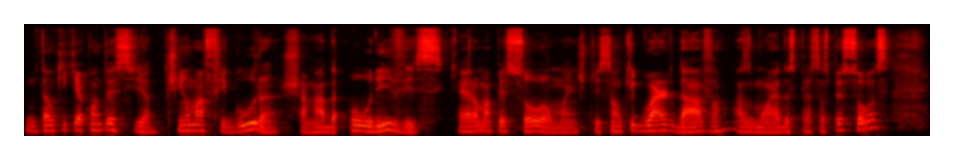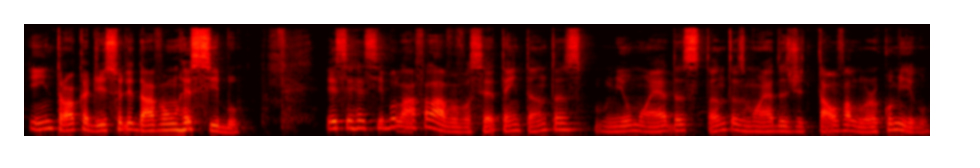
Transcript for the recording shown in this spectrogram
Então, o que, que acontecia? Tinha uma figura chamada ourives, que era uma pessoa, uma instituição que guardava as moedas para essas pessoas e, em troca disso, ele dava um recibo. Esse recibo lá falava: você tem tantas mil moedas, tantas moedas de tal valor comigo.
